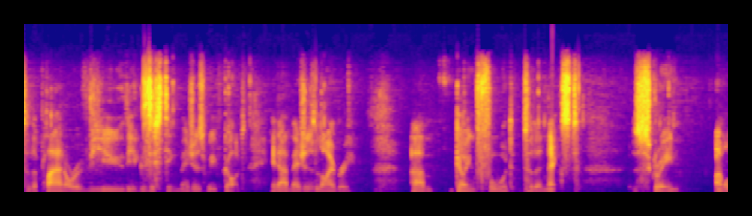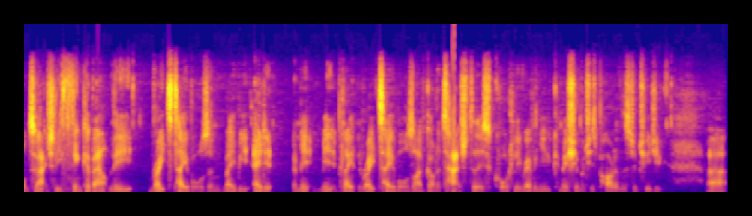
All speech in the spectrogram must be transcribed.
to the plan or review the existing measures we've got in our measures library. Um, going forward to the next screen, I want to actually think about the rate tables and maybe edit manipulate the rate tables I've got attached to this quarterly revenue commission, which is part of the strategic uh,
